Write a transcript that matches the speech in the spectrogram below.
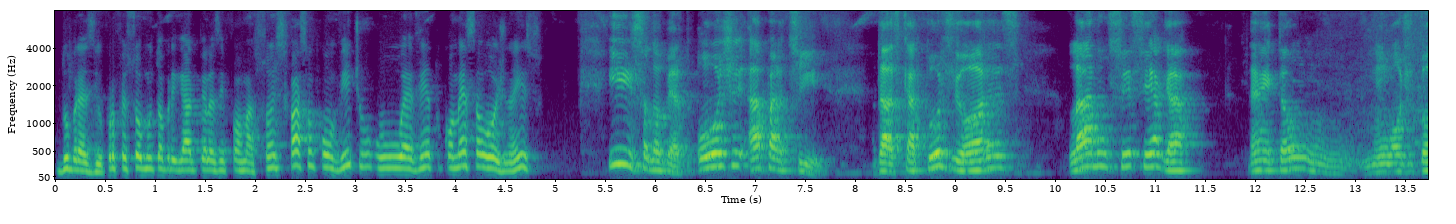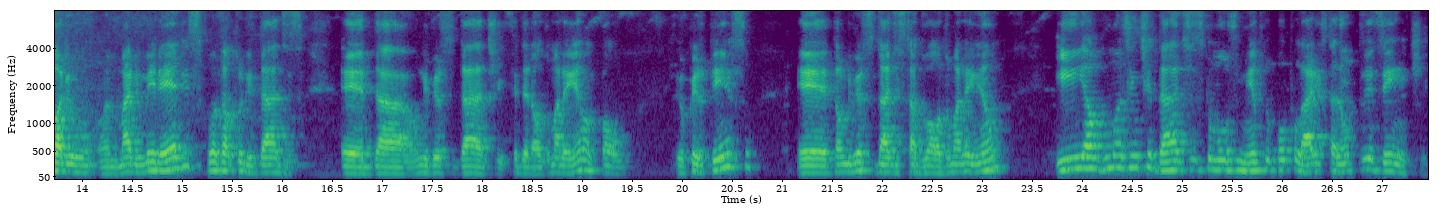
do Brasil. Professor, muito obrigado pelas informações. Faça um convite, o evento começa hoje, não é isso? Isso, Adalberto. Hoje, a partir das 14 horas, lá no CCH? Então, no auditório Mário Meirelles, com as autoridades é, da Universidade Federal do Maranhão, a qual eu pertenço, é, da Universidade Estadual do Maranhão, e algumas entidades do movimento popular estarão presentes.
